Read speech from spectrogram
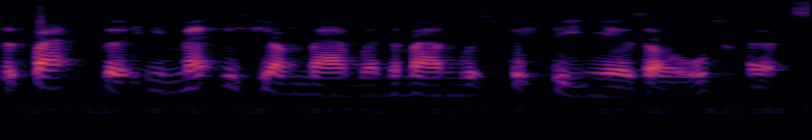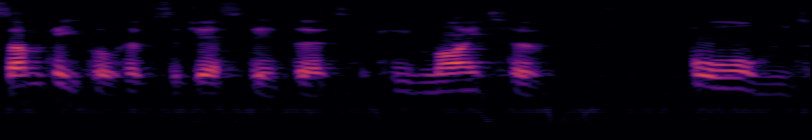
the fact that he met this young man when the man was 15 years old. Uh, some people have suggested that he might have formed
